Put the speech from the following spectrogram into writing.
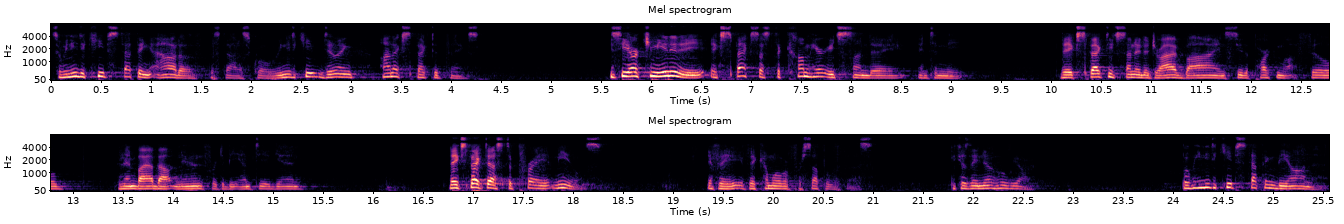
So we need to keep stepping out of the status quo. We need to keep doing unexpected things. You see, our community expects us to come here each Sunday and to meet. They expect each Sunday to drive by and see the parking lot filled, and then by about noon for it to be empty again. They expect us to pray at meals if they, if they come over for supper with us, because they know who we are. But we need to keep stepping beyond that,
